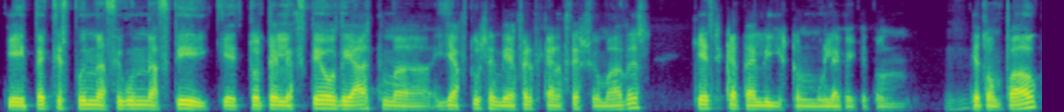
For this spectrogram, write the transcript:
και οι παίκτες που είναι να φύγουν είναι αυτοί. Και το τελευταίο διάστημα για αυτούς ενδιαφέρθηκαν αυτές οι ομάδες. Και έτσι καταλήγει στον Μουλέκα και τον, Μμμ. και τον ΠΑΟΚ.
